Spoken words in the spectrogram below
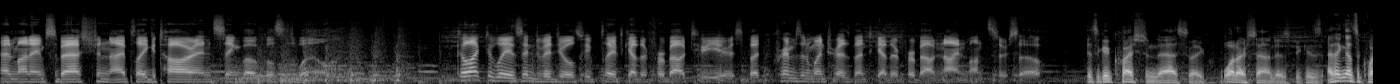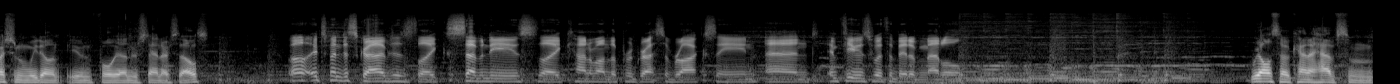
And my name's Sebastian. I play guitar and sing vocals as well. Collectively as individuals, we've played together for about two years, but Crimson Winter has been together for about nine months or so. It's a good question to ask, like, what our sound is, because I think that's a question we don't even fully understand ourselves. Well, it's been described as like 70s, like kind of on the progressive rock scene, and infused with a bit of metal. We also kind of have some,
